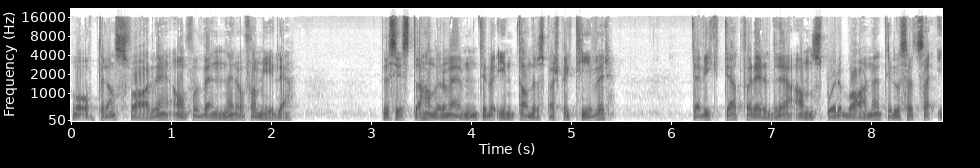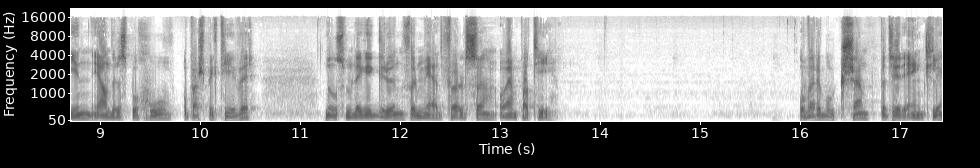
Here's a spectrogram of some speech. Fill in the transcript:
og opptre ansvarlig overfor venner og familie. Det siste handler om evnen til å innta andres perspektiver. Det er viktig at foreldre ansporer barnet til å sette seg inn i andres behov og perspektiver. noe som legger grunn for medfølelse og empati. Å være bortskjemt betyr egentlig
